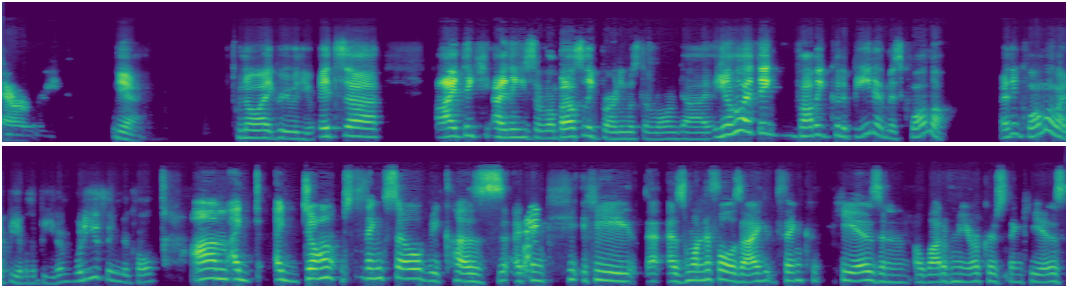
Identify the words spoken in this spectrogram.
Tara Reid. Yeah. No, I agree with you. It's uh I think I think he's the wrong but I also think Bernie was the wrong guy. You know who I think probably could have beat him is Cuomo. I think Cuomo might be able to beat him. What do you think, Nicole? Um, I, I don't think so because I think he, he, as wonderful as I think he is, and a lot of New Yorkers think he is,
